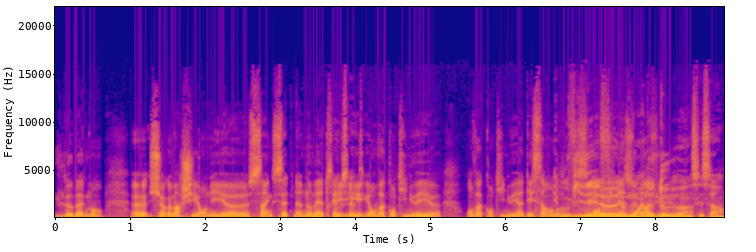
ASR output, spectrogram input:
globalement, euh, sur le marché, on est 5-7 nanomètres et, 5, 7. et- et on va continuer, euh, on va continuer à Et descendre. vous visez le, le finesse de moins de gravure. 2, hein, c'est ça?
